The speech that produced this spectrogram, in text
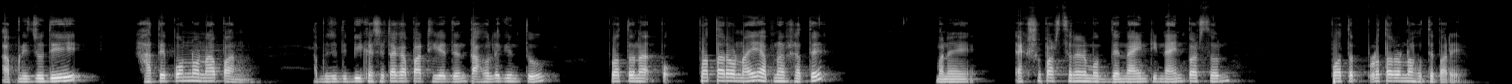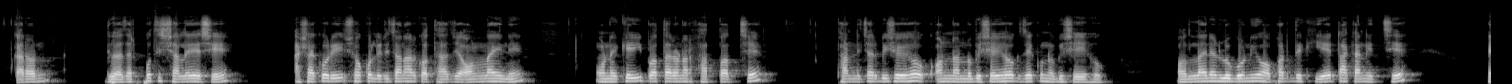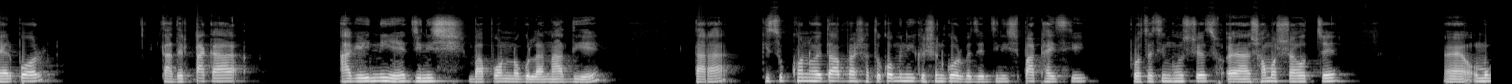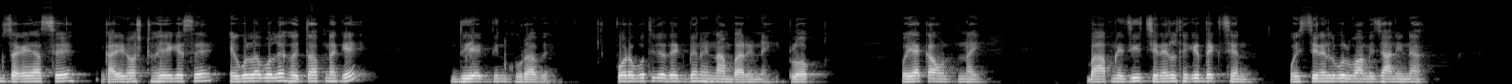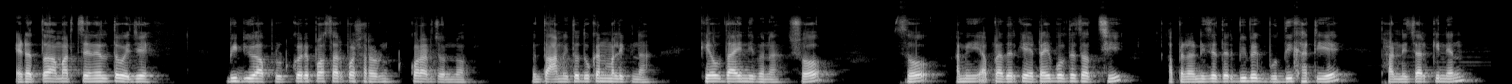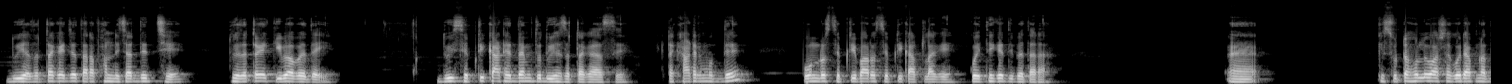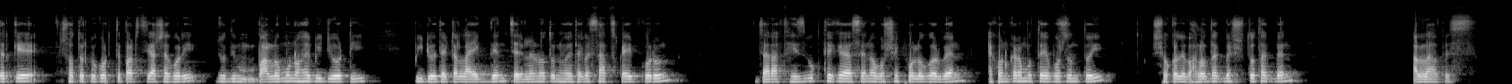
আপনি যদি হাতে পণ্য না পান, আপনি যদি বিকাশে টাকা পাঠিয়ে দেন, তাহলে কিন্তু প্রতারণা প- প্রতারণাই আপনার সাথে মানে একশো পার্সেন্টের মধ্যে নাইনটি নাইন পার্সেন্ট প্রতারণা হতে পারে। কারণ দু হাজার পঁচিশ সালে এসে আশা করি সকলেরই জানার কথা যে অনলাইনে অনেকেই প্রতারণার ফাঁদ পাচ্ছে। ফার্নিচার বিষয় হোক, অন্যান্য বিষয় হোক, যে কোনো বিষয়ে হোক। অনলাইনে লোভনীয় অফার দেখিয়ে টাকা নিচ্ছে। এরপর তাদের টাকা আগেই নিয়ে জিনিস বা পণ্যগুলা না দিয়ে তারা কিছুক্ষণ হয়তো আপনার সাথে কমিউনিকেশন করবে যে, জিনিস পাঠাইছি প্রসেসিং হচ্ছে সমস্যা হচ্ছে অমুক জায়গায় আছে, গাড়ি নষ্ট হয়ে গেছে। এগুলো বলে হয়তো আপনাকে দুই একদিন ঘোরাবে। পরবর্তীতে দেখবেন ওই নাম্বারই নাই ব্লক ওই অ্যাকাউন্ট নাই। বা আপনি যে চ্যানেল থেকে দেখছেন, ওই চ্যানেল বলব আমি জানি না। এটা তো আমার চ্যানেল তো ওই যে ভিডিও আপলোড করে প্রচার প্রসারণ করার জন্য। কিন্তু আমি তো দোকান মালিক না, কেউ দায় নিবে না। সো সো আমি আপনাদেরকে এটাই বলতে চাচ্ছি, আপনারা নিজেদের বিবেক বুদ্ধি খাটিয়ে ফার্নিচার কিনেন। দুই হাজার টাকায় যে তারা ফার্নিচার দিচ্ছে, দুই হাজার টাকায় কীভাবে দেয়? দুই সেফটি কাঠের দাম তো দুই হাজার টাকা আছে। একটা খাটের মধ্যে পনেরো সেফটি বারো সেফটি কাঠ লাগে। কই থেকে দিবে তারা? কিছুটা হলেও আশা করি আপনাদেরকে সতর্ক করতে পারছি, আশা করি। যদি ভালো মনে হয় ভিডিওটি, ভিডিওতে একটা লাইক দেন, চ্যানেলে নতুন হয়ে থাকলে সাবস্ক্রাইব করুন। যারা ফেসবুক থেকে আছেন, অবশ্যই ফলো করবেন। এখনকার মতো এ পর্যন্তই। সকলে ভালো থাকবেন, সুস্থ থাকবেন। আল্লাহ হাফেজ।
